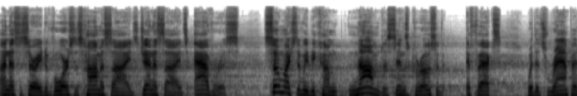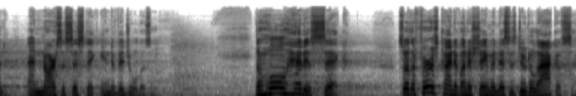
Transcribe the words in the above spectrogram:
unnecessary divorces, homicides, genocides, avarice, so much that we become numb to sin's corrosive effects with its rampant and narcissistic individualism. The whole head is sick. So the first kind of unashamedness is due to lack of sin.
